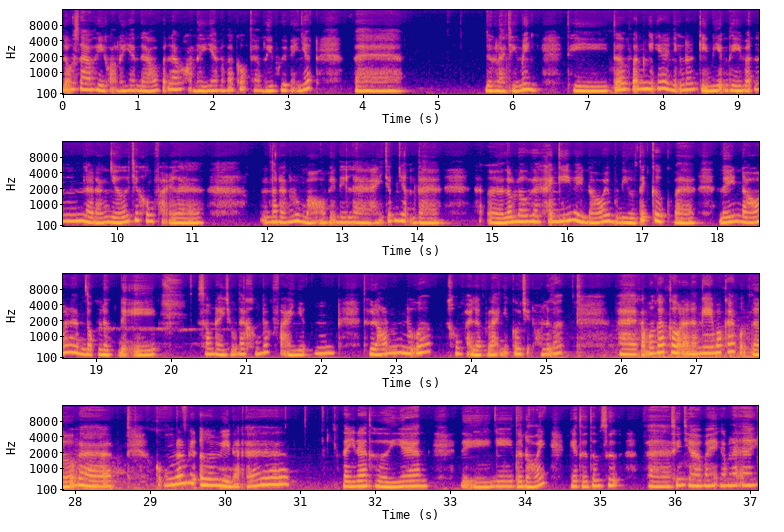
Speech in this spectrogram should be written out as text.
dẫu sao thì khoảng thời gian đó vẫn là khoảng thời gian mà các cậu cảm thấy vui vẻ nhất và được là chính mình thì tớ vẫn nghĩ là những kỷ niệm thì vẫn là đáng nhớ chứ không phải là nó đáng ruồng bỏ. Vậy nên là hãy chấp nhận và uh, lâu lâu hãy nghĩ về nó về một điều tích cực và lấy nó làm động lực để sau này chúng ta không mắc phải những thứ đó nữa không phải lặp lại những câu chuyện đó nữa. Và cảm ơn các cậu đã lắng nghe podcast của tớ và cũng rất biết ơn vì đã dành ra thời gian để nghe tớ nói nghe tớ tâm sự và xin chào và hẹn gặp lại.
